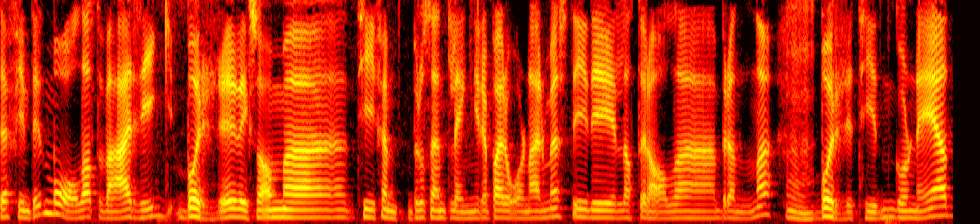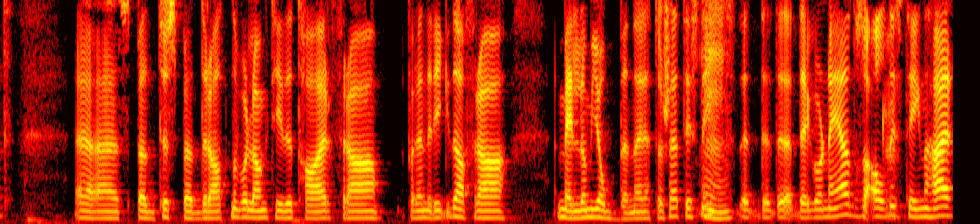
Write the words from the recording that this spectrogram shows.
definitivt måle at hver rigg borer liksom eh, 10-15% lengre per år, nærmest, i de laterale brønnene. Boretiden går ned. Spødd Spud-to-spud-raten, hvor lang tid det tar fra, for en rigg da, fra mellom jobbene, rett og slett, i snitt, det, det, det, det går ned. Så alle disse tingene her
